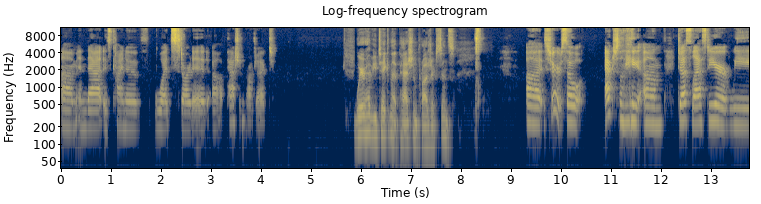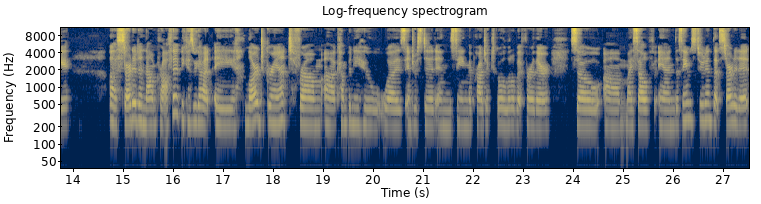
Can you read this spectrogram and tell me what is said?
Um, and that is kind of what started a Passion Project. Where have you taken that passion project since? Uh, sure. So actually, um, just last year we uh, started a nonprofit because we got a large grant from a company who was interested in seeing the project go a little bit further. So, um, myself and the same student that started it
